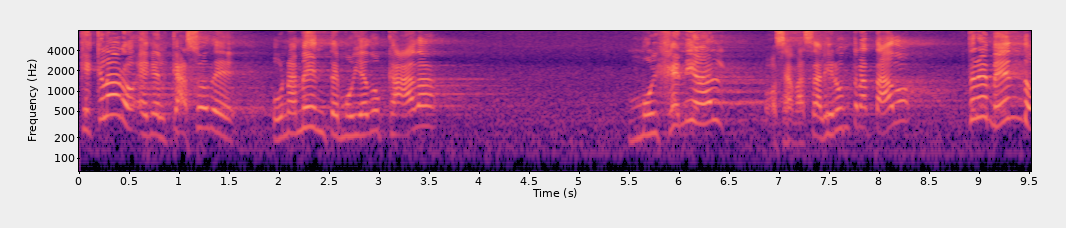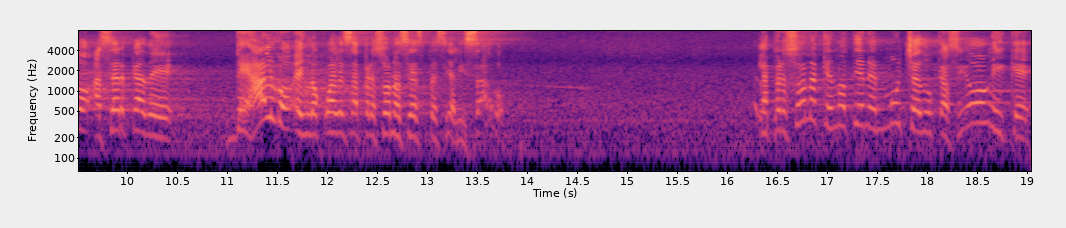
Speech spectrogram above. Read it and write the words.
Que claro, en el caso de una mente muy educada, muy genial, o sea, va a salir un tratado tremendo acerca de, de algo en lo cual esa persona se ha especializado. La persona que no tiene mucha educación y que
